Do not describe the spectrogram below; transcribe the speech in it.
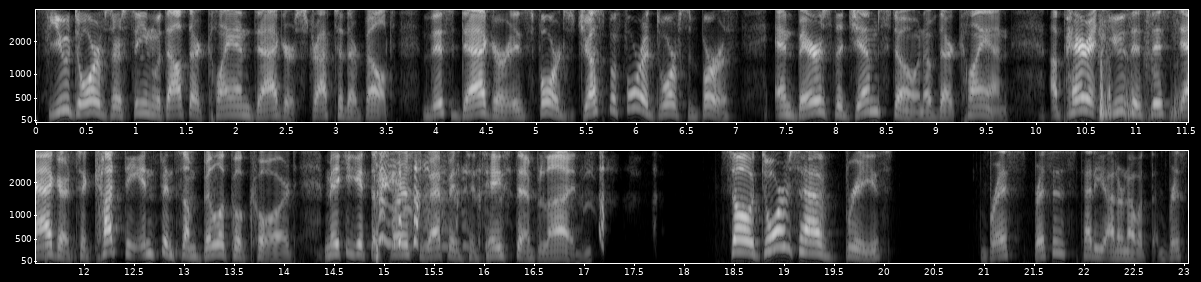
Few dwarves are seen without their clan dagger strapped to their belt. This dagger is forged just before a dwarf's birth and bears the gemstone of their clan. A parent uses this dagger to cut the infant's umbilical cord, making it the first weapon to taste their blood. So dwarves have breeze, bris, brisses. How do you? I don't know what the bris.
